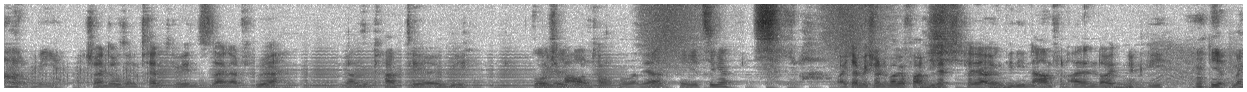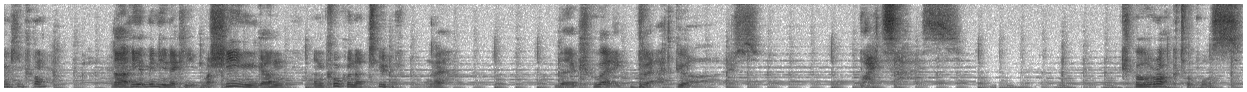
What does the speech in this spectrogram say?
Army. Scheint so ein Trend gewesen zu sein, hat früher die ganzen Charaktere irgendwie immer worden. auftauchen. Und Ja. ja. Singer. Slipper. Aber ich habe mich schon immer gefragt, wie Let's Player irgendwie die Namen von allen Leuten irgendwie. Hier, Monkey Kong. Da, hier, Mini Nicky. Machine Gun. Ein Coconut-Typ. Ne, The Aquatic Bad Guys. Bite Size. Croctopus.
